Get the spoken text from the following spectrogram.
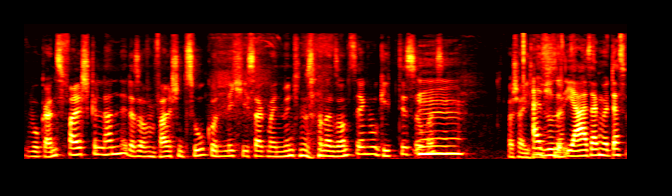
wo ganz falsch gelandet, also auf dem falschen Zug und nicht, ich sag mal in München, sondern sonst irgendwo? Gibt es sowas? Mm, wahrscheinlich also, nicht. Also ne? ja, sagen wir, das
